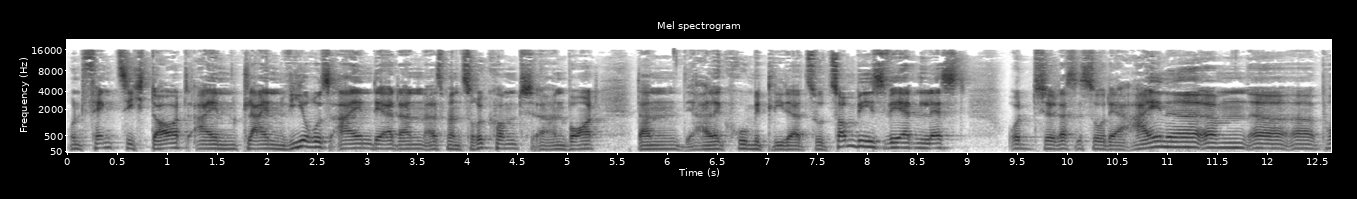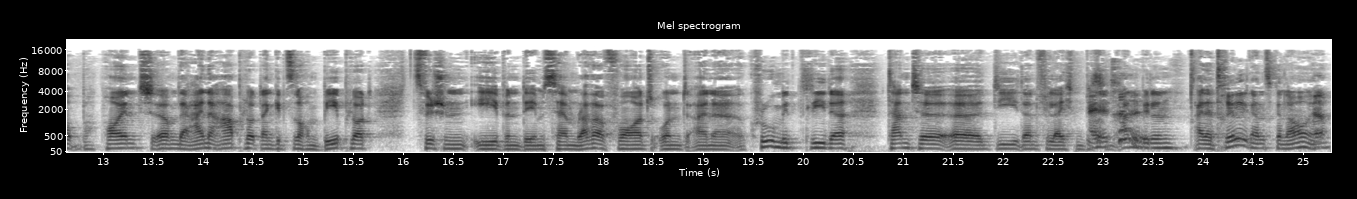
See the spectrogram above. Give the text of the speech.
und fängt sich dort einen kleinen Virus ein, der dann, als man zurückkommt äh, an Bord, dann alle Crewmitglieder zu Zombies werden lässt. Und äh, das ist so der eine ähm, äh, äh Point, ähm, der eine A-Plot. Dann gibt's noch einen B-Plot zwischen eben dem Sam Rutherford und einer Crewmitglieder, Tante, äh, die dann vielleicht ein bisschen eine anbindeln. Eine Trill, ganz genau, ja. ja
